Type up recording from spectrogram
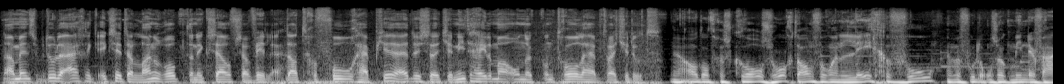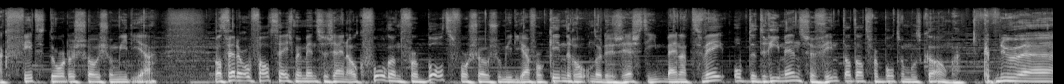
Nou, mensen bedoelen eigenlijk, ik zit er langer op dan ik zelf zou willen. Dat gevoel heb je, hè, dus dat je niet helemaal onder controle hebt wat je doet. Ja, al dat gescroll zorgt dan voor een leeg gevoel. En we voelen ons ook minder vaak fit door de social media. Wat verder opvalt, steeds meer mensen zijn ook voor een verbod voor social media voor kinderen onder de 16. Bijna twee op de drie mensen vindt dat dat verbod er moet komen. Ik heb nu uh,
